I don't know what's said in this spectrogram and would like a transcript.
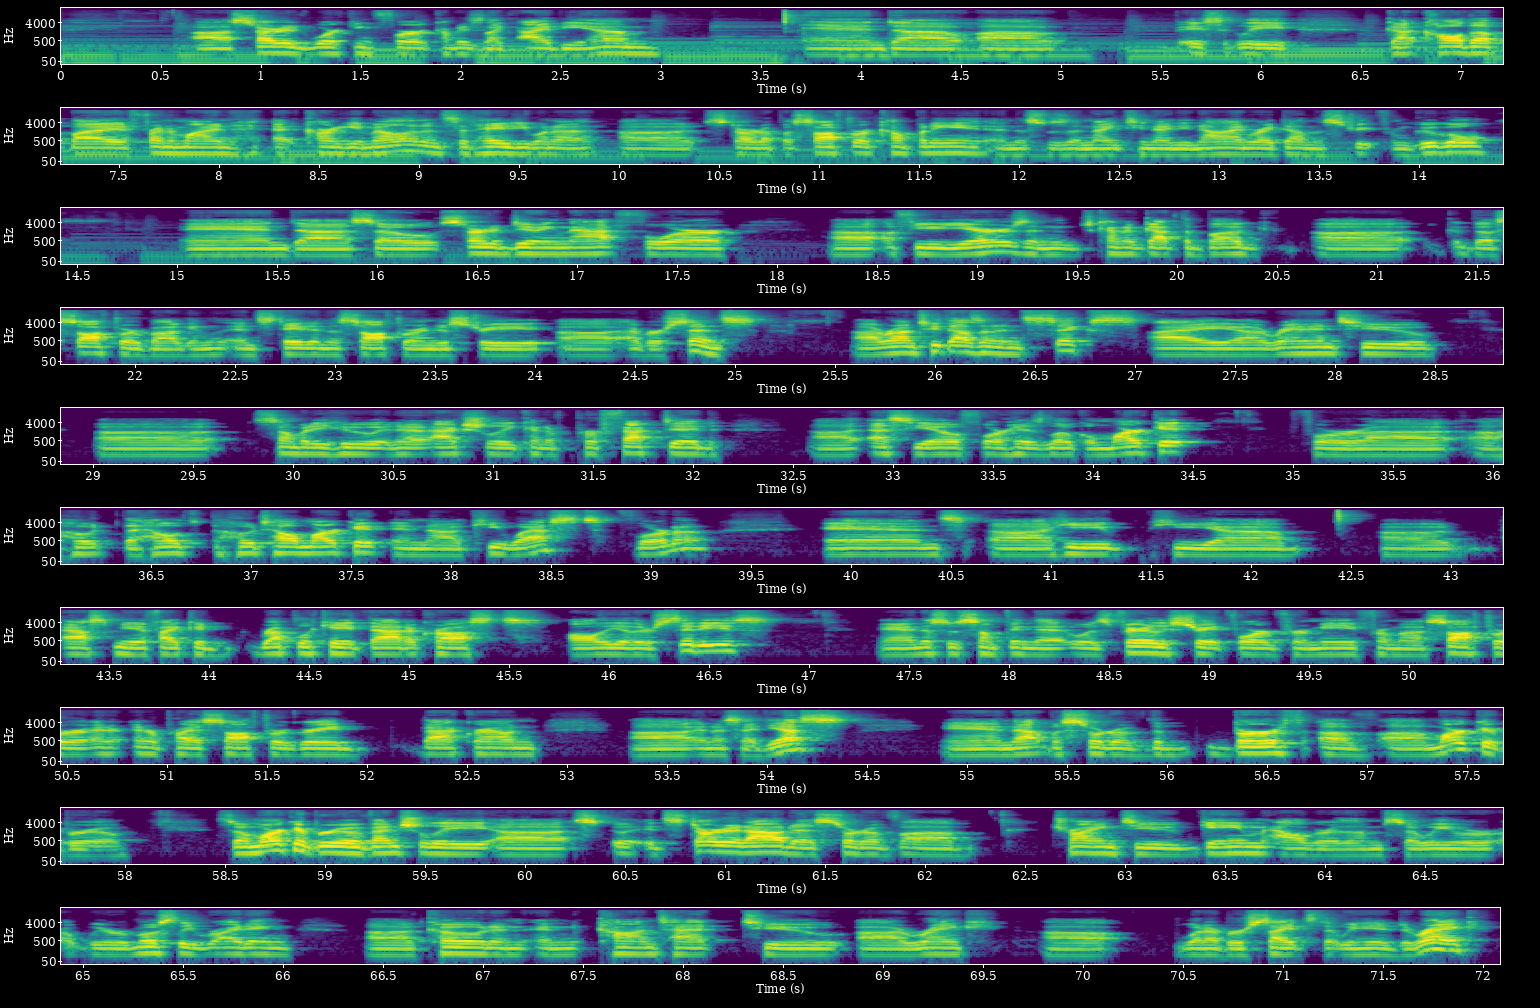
started working for companies like IBM, and uh, uh, basically got called up by a friend of mine at Carnegie Mellon and said, "Hey, do you want to uh, start up a software company?" And this was in 1999, right down the street from Google. And uh, so started doing that for uh, a few years and kind of got the bug, uh, the software bug, and, and, stayed in the software industry uh, ever since. around 2006, I ran into somebody who had actually kind of perfected uh, SEO for his local market for uh, ho- the hotel market in uh, Key West, Florida, and uh, he he uh, uh, asked me if I could replicate that across all the other cities. And this was something that was fairly straightforward for me from a software enterprise software grade background, and I said yes. And that was sort of the birth of Market Brew. So Market Brew eventually it started out as sort of trying to game algorithms. So we were we were mostly writing uh, code and, and content to uh, rank uh, whatever sites that we needed to rank.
